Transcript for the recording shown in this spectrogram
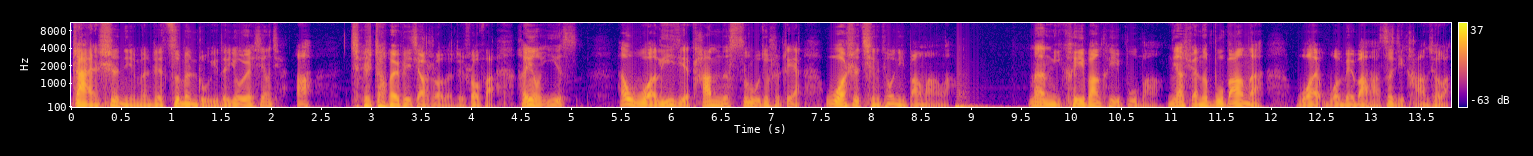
展示你们这资本主义的优越性去啊！这是张维为教授的这说法很有意思。那我理解他们的思路就是这样：我是请求你帮忙了，那你可以帮可以不帮，你要选择不帮呢？我我没办法自己扛去了。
